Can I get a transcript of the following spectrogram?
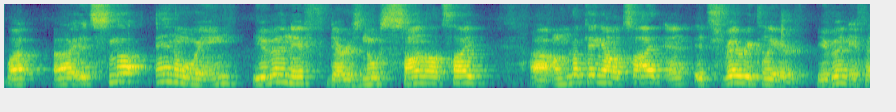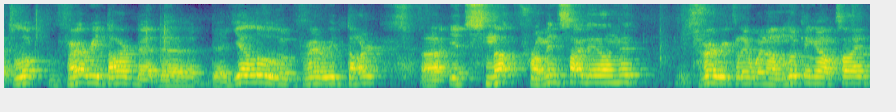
but uh, it's not annoying even if there's no sun outside uh, I'm looking outside and it's very clear. Even if it looked very dark, the, the, the yellow looked very dark, uh, it's not from inside the helmet. It's very clear when I'm looking outside.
